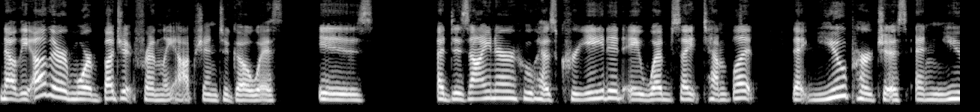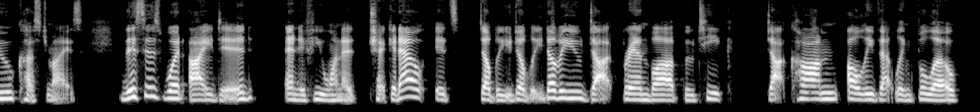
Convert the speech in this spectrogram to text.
Now, the other more budget friendly option to go with is a designer who has created a website template that you purchase and you customize. This is what I did. And if you want to check it out, it's www.brandblahboutique.com. I'll leave that link below.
